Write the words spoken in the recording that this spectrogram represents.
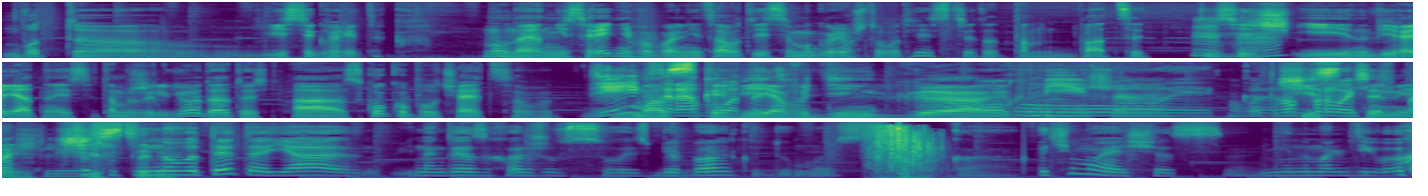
вот э, если говорить так, ну, наверное, не средний по больнице, а вот если мы говорим, что вот есть это там 20 тысяч, и, вероятно, если там жилье, да, то есть, а сколько получается вот Денег в Москве заработать? в деньгах? Ох, Ой, Миша, вот как. вопросики Чистыми, пошли. чистыми. Слушайте, ну вот это я иногда захожу в свой Сбербанк и думаю, сука, почему я сейчас не на Мальдивах?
